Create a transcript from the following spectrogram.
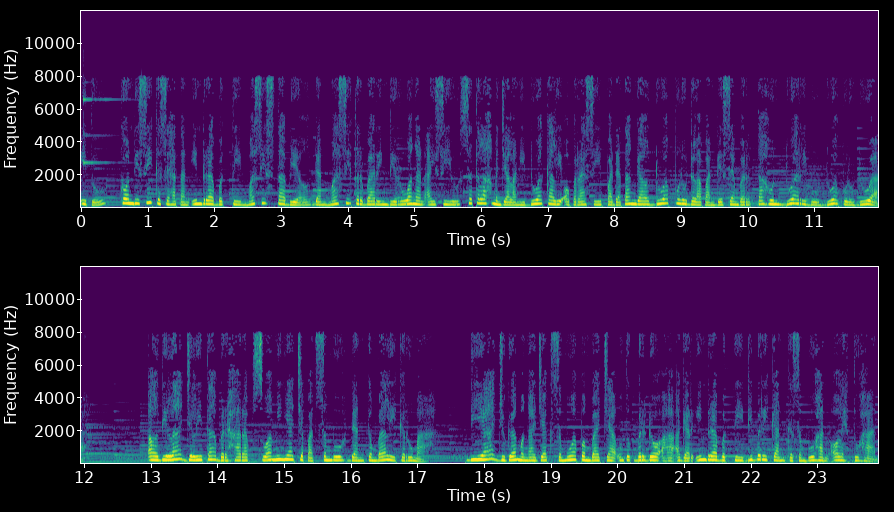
itu, kondisi kesehatan Indra Bekti masih stabil dan masih terbaring di ruangan ICU setelah menjalani dua kali operasi pada tanggal 28 Desember tahun 2022. Aldila Jelita berharap suaminya cepat sembuh dan kembali ke rumah. Dia juga mengajak semua pembaca untuk berdoa agar Indra Bekti diberikan kesembuhan oleh Tuhan.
